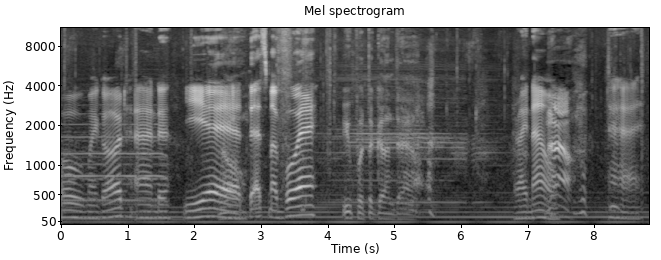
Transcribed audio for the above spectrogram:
Oh my god and uh, yeah No. that's my boy You put the gun down. right now Now.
